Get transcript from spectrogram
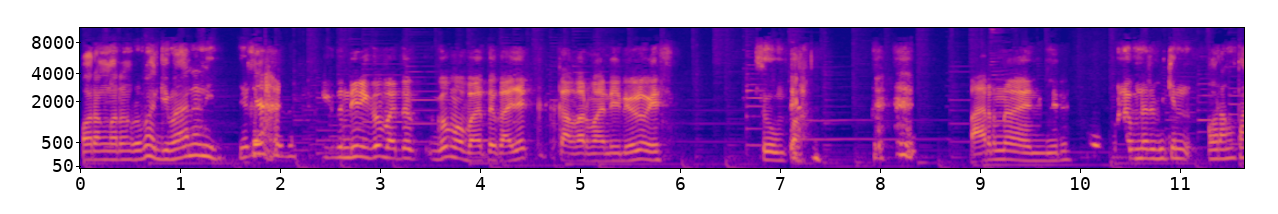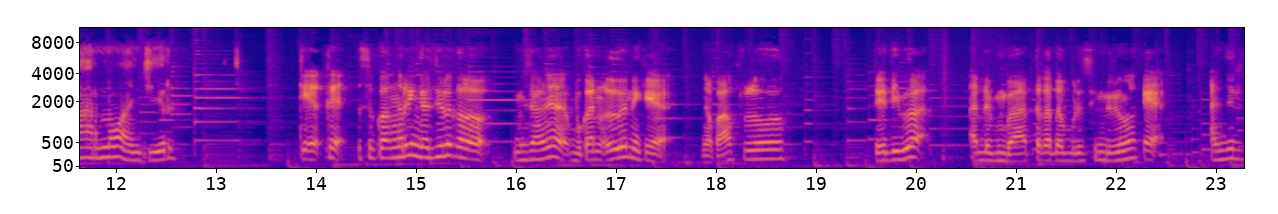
orang-orang rumah gimana nih ya kan Ya, sendiri gue batuk, gue mau batuk aja ke kamar mandi dulu is. sumpah Parno anjir. bener-bener bikin orang parno anjir kayak kayak suka ngeri gak sih lu kalau misalnya bukan lu nih kayak nyokap lu tiba-tiba ada batuk atau bersin di rumah kayak anjir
